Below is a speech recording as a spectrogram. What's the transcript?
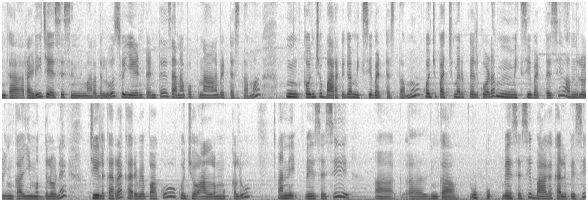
ఇంకా రెడీ చేసేసింది మరదలు. సో ఏంటంటే శనగపప్పు నానబెట్టేస్తాము? కొంచెం బరకగా మిక్సీ పెట్టేస్తాము. కొంచెం పచ్చిమిరపకాయలు కూడా మిక్సీ పెట్టేసి అందులో ఇంకా ఈ ముద్దలోనే జీలకర్ర కరివేపాకు కొంచెం అల్లం ముక్కలు అన్నీ వేసేసి ఇంకా ఉప్పు వేసేసి బాగా కలిపేసి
